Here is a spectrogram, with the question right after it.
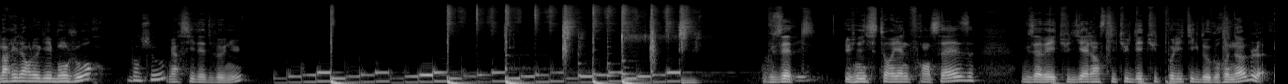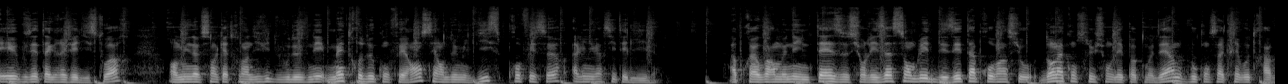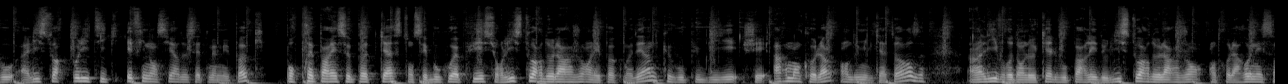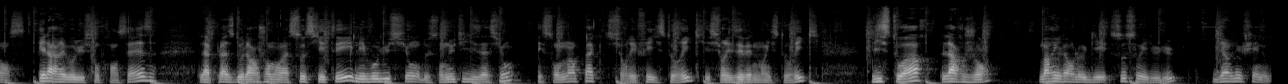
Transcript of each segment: Marie-Laure Leguet, bonjour. Bonjour. Merci d'être venue. Vous êtes une historienne française, vous avez étudié à l'Institut d'études politiques de Grenoble et vous êtes agrégé d'histoire. En 1998, vous devenez maître de conférence et en 2010, professeur à l'Université de Lille. Après avoir mené une thèse sur les assemblées des États provinciaux dans la construction de l'époque moderne, vous consacrez vos travaux à l'histoire politique et financière de cette même époque. Pour préparer ce podcast, on s'est beaucoup appuyé sur l'histoire de l'argent à l'époque moderne que vous publiez chez Armand Collin en 2014, un livre dans lequel vous parlez de l'histoire de l'argent entre la Renaissance et la Révolution française, la place de l'argent dans la société, l'évolution de son utilisation et son impact sur les faits historiques et sur les événements historiques. L'histoire, l'argent, Marie-Laure Leguet, Soso et Lulu, bienvenue chez nous.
